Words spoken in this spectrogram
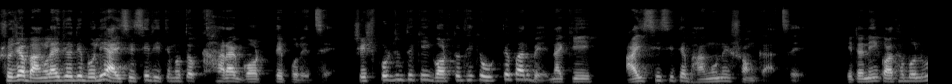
সোজা বাংলায় যদি বলি আইসিসি রীতিমতো খাড়া গর্তে পড়েছে। শেষ পর্যন্ত কি গর্ত থেকে উঠতে পারবে, নাকি আইসিসিতে ভাঙনের শঙ্কা আছে? এটা নিয়ে কথা বলব,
